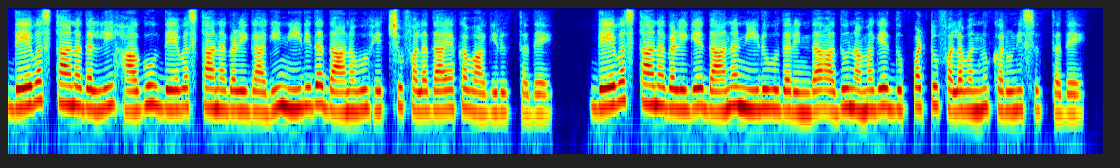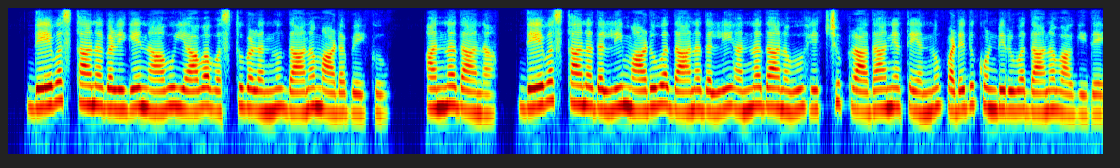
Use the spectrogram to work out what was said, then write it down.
ದೇವಸ್ಥಾನದಲ್ಲಿ ಹಾಗೂ ದೇವಸ್ಥಾನಗಳಿಗಾಗಿ ನೀಡಿದ ದಾನವು ಹೆಚ್ಚು ಫಲದಾಯಕವಾಗಿರುತ್ತದೆ. ದೇವಸ್ಥಾನಗಳಿಗೆ ದಾನ ನೀಡುವುದರಿಂದ ಅದು ನಮಗೆ ದುಪ್ಪಟ್ಟು ಫಲವನ್ನು ಕರುಣಿಸುತ್ತದೆ. ದೇವಸ್ಥಾನಗಳಿಗೆ ನಾವು ಯಾವ ವಸ್ತುಗಳನ್ನು ದಾನ ಮಾಡಬೇಕು? ಅನ್ನದಾನ. ದೇವಸ್ಥಾನದಲ್ಲಿ ಮಾಡುವ ದಾನದಲ್ಲಿ ಅನ್ನದಾನವು ಹೆಚ್ಚು ಪ್ರಾಧಾನ್ಯತೆಯನ್ನು ಪಡೆದುಕೊಂಡಿರುವ ದಾನವಾಗಿದೆ.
